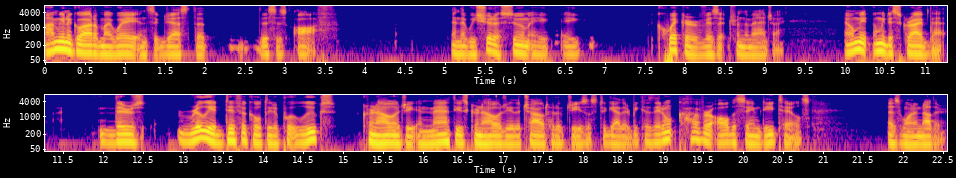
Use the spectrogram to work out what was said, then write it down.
I'm going to go out of my way and suggest that this is off, and that we should assume a, a quicker visit from the Magi. And let me, let me describe that. There's really a difficulty to put Luke's chronology and Matthew's chronology of the childhood of Jesus together because they don't cover all the same details as one another.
